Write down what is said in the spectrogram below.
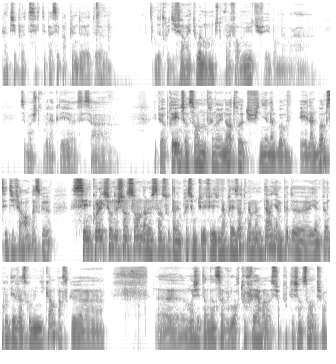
quand tu es, passé par plein de, de, de, trucs différents et tout. À un moment, tu trouves la formule, tu fais bon ben voilà, c'est bon, j'ai trouvé la clé, euh, c'est ça. Et puis après, une chanson en entraînant une autre, tu finis un album. Et l'album, c'est différent parce que c'est une collection de chansons dans le sens où tu as l'impression que tu les fais les unes après les autres, mais en même temps, il y a un peu, de, y a un, peu un côté vaste communicant parce que. Euh, euh, moi, j'ai tendance à vouloir tout faire euh, sur toutes les chansons, tu vois.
